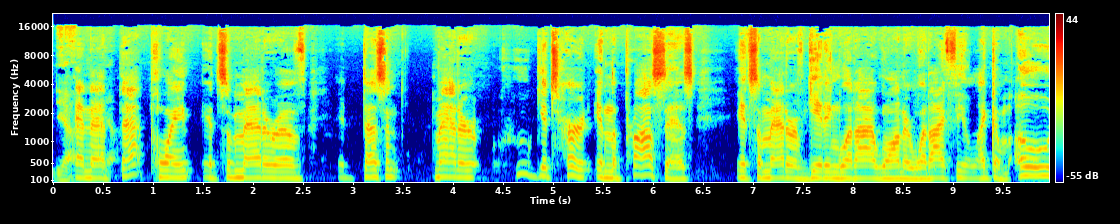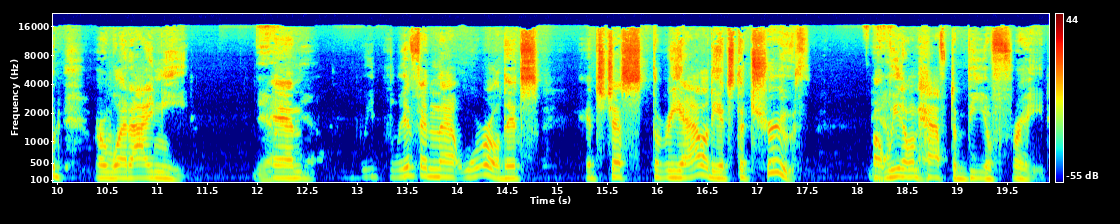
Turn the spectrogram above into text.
Yeah. And at yeah. that point, it's a matter of it doesn't matter who gets hurt in the process. It's a matter of getting what I want or what I feel like I'm owed or what I need. Yeah, and yeah. we live in that world. It's It's just the reality. It's the truth. But we don't have to be afraid.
